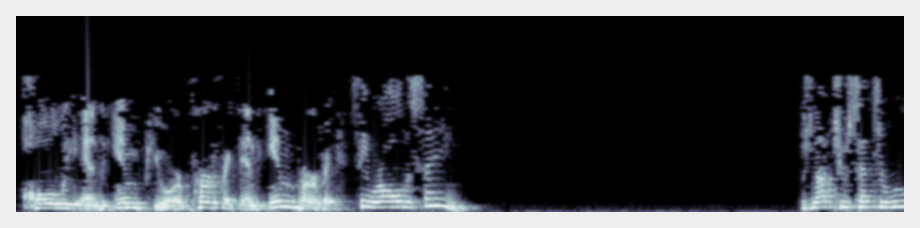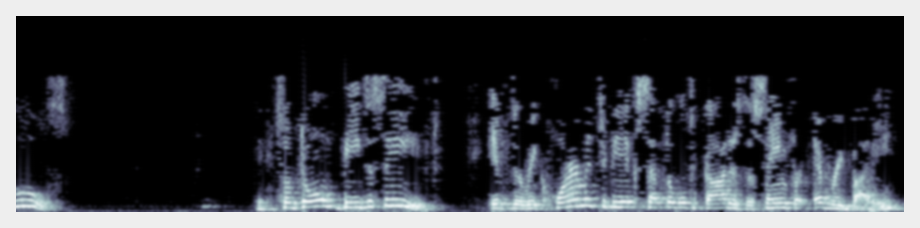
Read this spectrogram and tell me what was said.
holy and impure, perfect and imperfect. See, we're all the same. There's not two sets of rules. Okay? So don't be deceived. If the requirement to be acceptable to God is the same for everybody,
